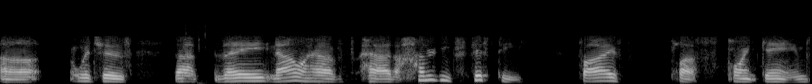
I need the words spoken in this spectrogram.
uh, which is that they now have had 155 plus point games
